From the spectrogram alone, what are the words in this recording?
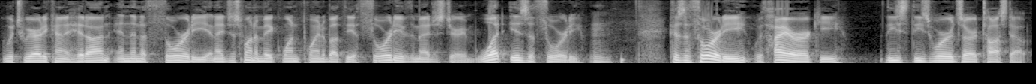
which we already kind of hit on, and then authority. And I just want to make one point about the authority of the magisterium. What is authority? Mm-hmm. Because authority with hierarchy, these these words are tossed out.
